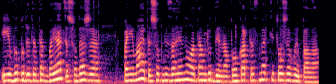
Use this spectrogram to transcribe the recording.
І ви будете так боятися, що навіть, розумієте, щоб не загинула там людина, бо карта смерті теж випала.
